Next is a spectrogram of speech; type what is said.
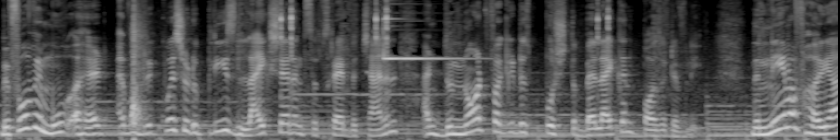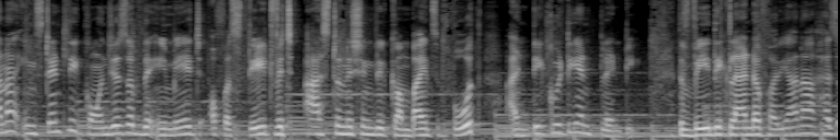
Before we move ahead, I would request you to please like, share and subscribe the channel and do not forget to push the bell icon positively. The name of Haryana instantly conjures up the image of a state which astonishingly combines both antiquity and plenty. The Vedic land of Haryana has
